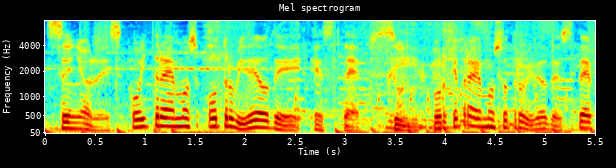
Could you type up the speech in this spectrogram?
Señores, hoy traemos otro video de Steph. Sí, ¿por qué traemos otro video de Steph?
